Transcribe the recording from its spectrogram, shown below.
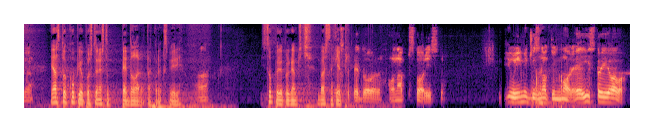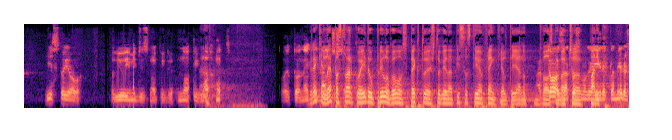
da, Ja sam to kupio, pošto je nešto 5 dolara, tako nek smiri. a, Super je programčić, baš sam happy. 5 dolara, on App Store isto. View images, nothing more, e, isto i ovo, isto i ovo, view images, nothing, nothing more, eto. To je to, neka Rekli, lepa najčešća stvar koja ide u prilog ovom spektu je što ga je napisao Steven Frank, jel te, jedan od dva To, osnivača zato smo ga i Panika. reklamirali.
